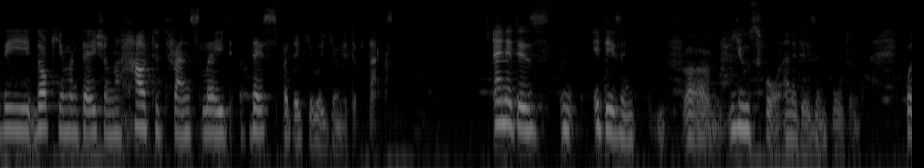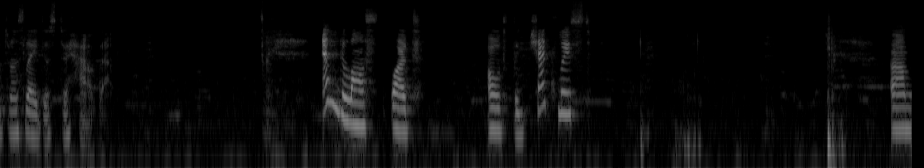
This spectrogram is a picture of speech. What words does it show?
the documentation on how to translate this particular unit of text and it is it is uh, useful and it is important for translators to have that. And the last part of the checklist. Um,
